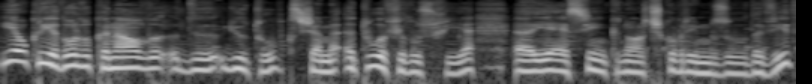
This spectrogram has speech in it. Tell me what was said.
e é o criador do canal de YouTube que se chama A Tua Filosofia eh, e é assim que nós descobrimos o David.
